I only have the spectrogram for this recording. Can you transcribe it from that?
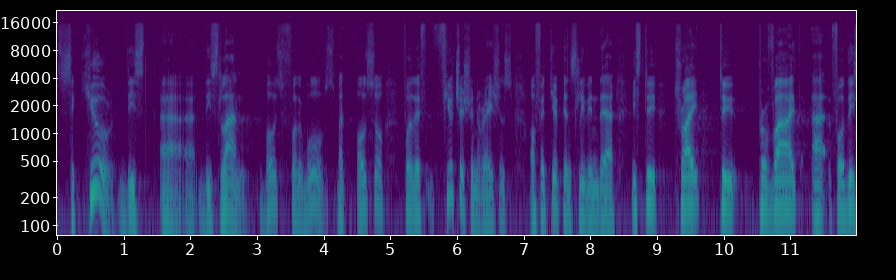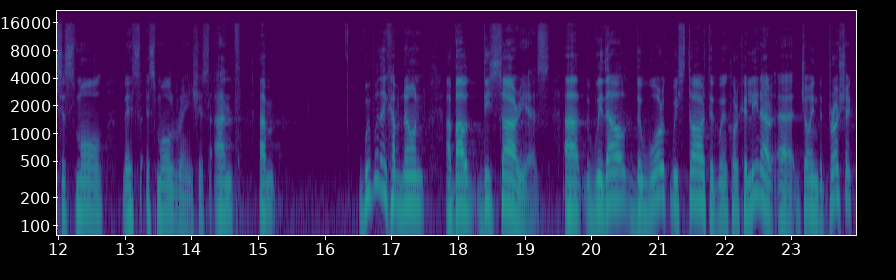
secure this uh, uh, this land, both for the wolves, but also for the future generations of Ethiopians living there, is to try to provide uh, for these small, these small ranges. And um, we wouldn't have known about these areas uh, without the work we started when Jorgelina uh, joined the project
